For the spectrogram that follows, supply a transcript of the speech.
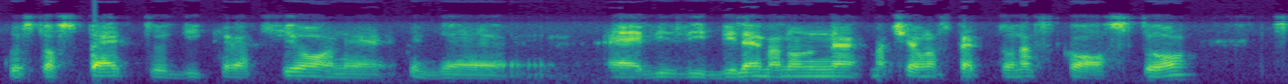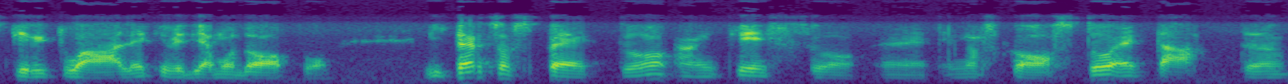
questo aspetto di creazione quindi, eh, è visibile, ma, non, ma, c'è un aspetto nascosto, spirituale, che vediamo dopo. Il terzo aspetto, anch'esso eh, nascosto, è Tat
